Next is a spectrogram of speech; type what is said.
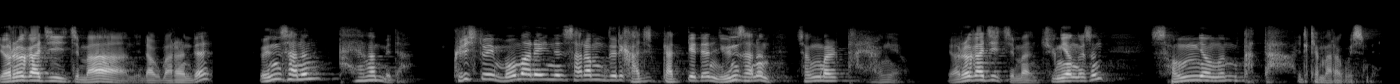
여러 가지이지만 이라고 말하는데 은사는 다양합니다. 그리스도의 몸 안에 있는 사람들이 갖게 된 은사는 정말 다양해요. 여러 가지 있지만 중요한 것은 성령은 같다. 이렇게 말하고 있습니다.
